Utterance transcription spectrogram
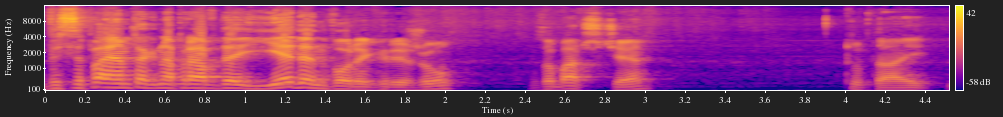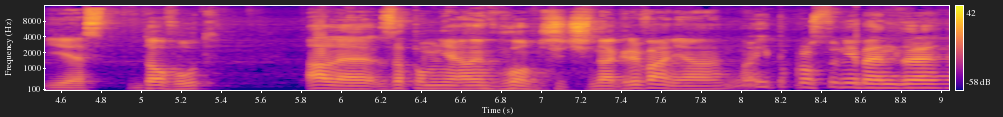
Wysypałem tak naprawdę jeden worek ryżu. Zobaczcie, tutaj jest dowód, ale zapomniałem włączyć nagrywania, no i po prostu nie będę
